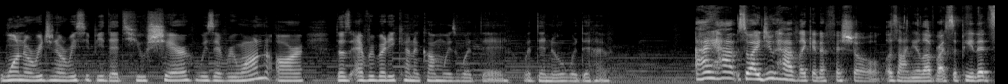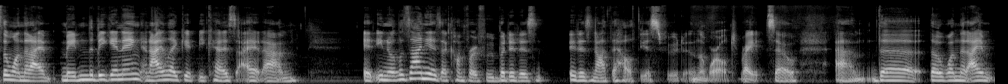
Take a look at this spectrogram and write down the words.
one original recipe that you share with everyone, or does everybody kind of come with what they what they know, what they have? I have so I do have like an official lasagna love recipe. That's the one that I made in the beginning, and I like it because I um, it you know lasagna is a comfort food, but it is it is not the healthiest food in the world, right? So um, the the one that I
